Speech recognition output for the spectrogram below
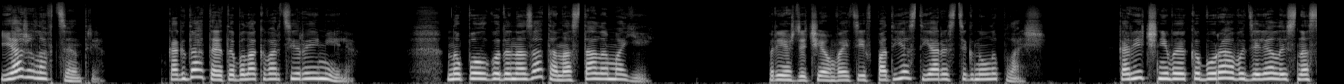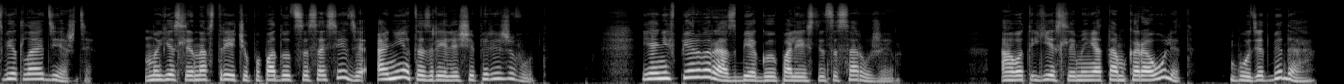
Я жила в центре. Когда-то это была квартира Эмиля, но полгода назад она стала моей. Прежде чем войти в подъезд, я расстегнула плащ. Коричневая кобура выделялась на светлой одежде. Но если навстречу попадутся соседи, они это зрелище переживут. Я не в первый раз бегаю по лестнице с оружием. А вот если меня там караулят, будет беда.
